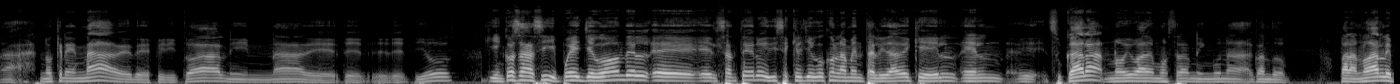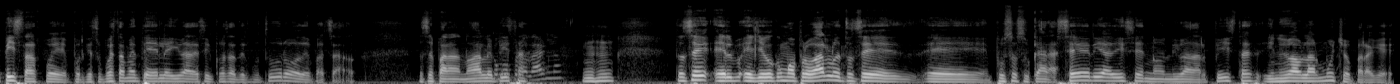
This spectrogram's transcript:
ah, no cree en nada de, de espiritual ni nada de, de- de- de Dios. Y en cosas así, pues llegó donde el, eh, el santero y dice que él llegó con la mentalidad de que él, él eh, su cara no iba a demostrar ninguna, cuando, para no darle pistas, pues, porque supuestamente él le iba a decir cosas del futuro o del pasado. Entonces, para no darle ¿Cómo probarlo? Ujú. Entonces él, él llegó como a probarlo, entonces eh, puso su cara seria, dice, no le iba a dar pistas y no iba a hablar mucho para que...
